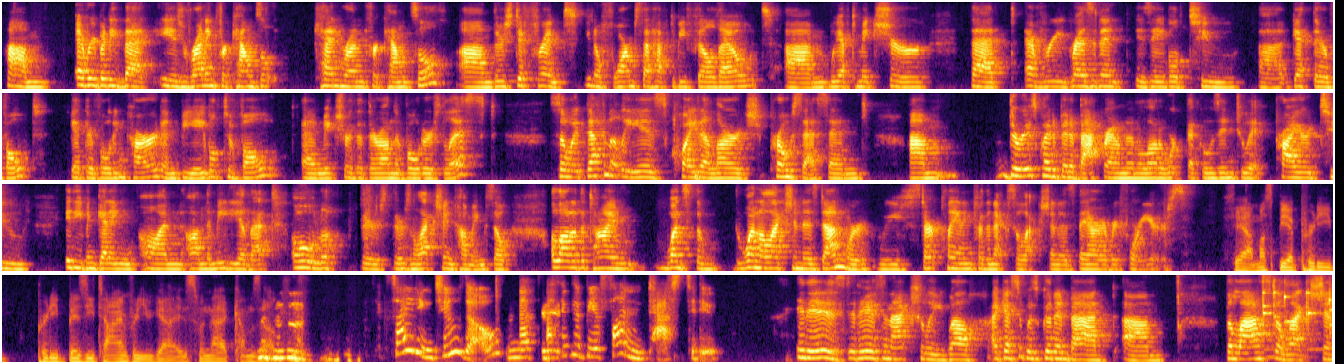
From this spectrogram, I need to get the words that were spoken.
um, everybody that is running for council can run for council. Um, there's different, you know, forms that have to be filled out. Um, we have to make sure that every resident is able to uh, get their vote, get their voting card, and be able to vote and make sure that they're on the voters list. So it definitely is quite a large process, and um, there is quite a bit of background and a lot of work that goes into it prior to it even getting on on the media. That oh look, there's there's an election coming. So a lot of the time, once the, the one election is done, we're we start planning for the next election as they are every four years. Yeah, it must be a pretty pretty busy time for you guys when that comes up. Mhm. Exciting too, though. And that I think that'd be a fun task to do. It is, it is. And actually, well, I guess it was good and bad. Um, the last election,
